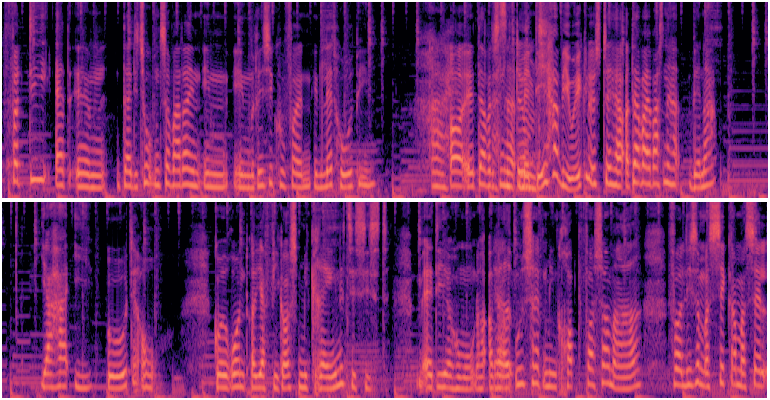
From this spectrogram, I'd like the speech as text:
fordi at øh, da de tog den, så var der en, en, en risiko for en, en let hovedpine. Ej. Og øh, der var det Så sådan her, men dumt. det har vi jo ikke lyst til her. Og der var jeg bare sådan her, venner, jeg har i otte år gået rundt, og jeg fik også migræne til sidst af de her hormoner, og Ja. været udsat min krop for så meget, for ligesom at sikre mig selv,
